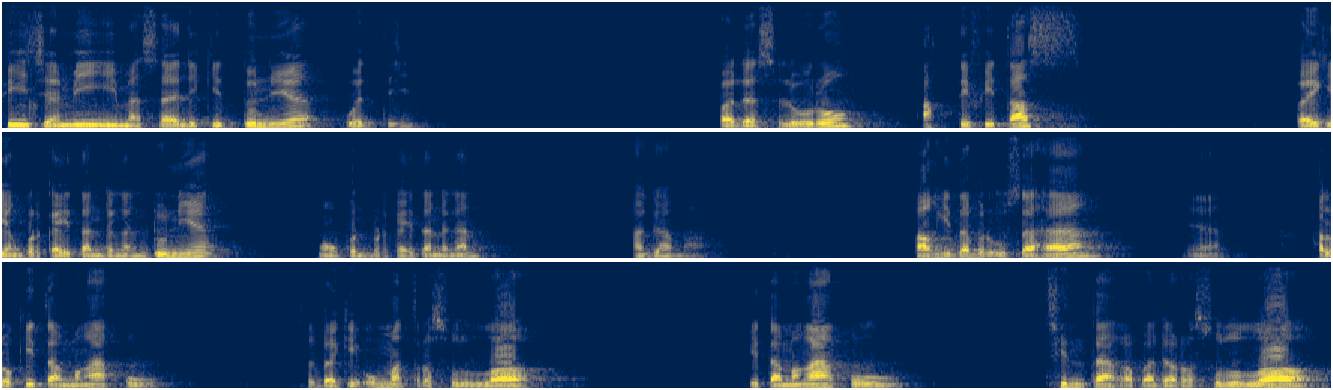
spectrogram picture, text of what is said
fi jami'i masalikid dunya waddin pada seluruh aktivitas baik yang berkaitan dengan dunia maupun berkaitan dengan agama. Maka kita berusaha ya kalau kita mengaku sebagai umat Rasulullah kita mengaku cinta kepada Rasulullah,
